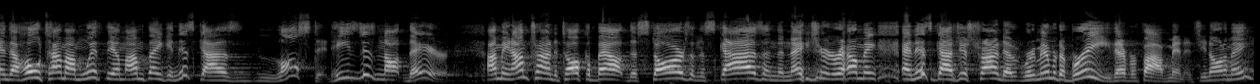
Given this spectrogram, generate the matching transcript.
and the whole time I'm with them, I'm thinking, this guy's lost it. He's just not there. I mean, I'm trying to talk about the stars and the skies and the nature around me, and this guy's just trying to remember to breathe every five minutes. You know what I mean?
